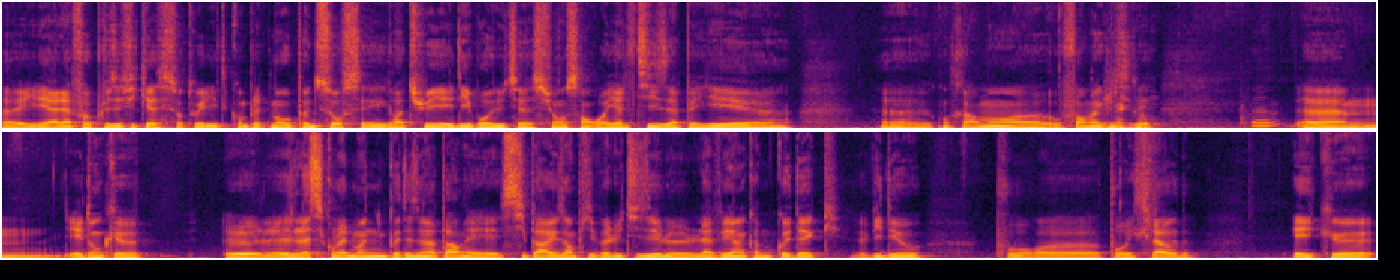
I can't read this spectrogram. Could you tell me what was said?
Il est à la fois plus efficace et surtout il est complètement open source et gratuit et libre d'utilisation sans royalties à payer, contrairement au format que j'utilisais. Euh, et donc, euh, euh, là, c'est complètement une hypothèse de ma part, mais si par exemple ils veulent utiliser le l'AV1 comme codec vidéo pour, pour xCloud, et que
